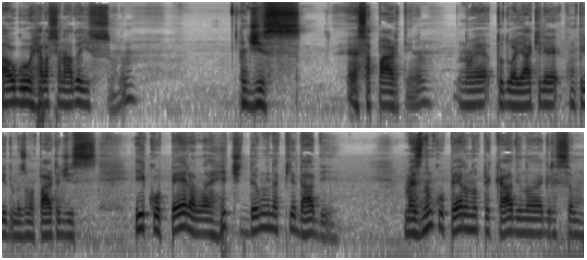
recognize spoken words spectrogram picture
algo relacionado a isso. Né? Diz essa parte, né? não é todo o Ayah que ele é cumprido, mas uma parte diz: E coopera na retidão e na piedade, mas não coopera no pecado e na agressão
